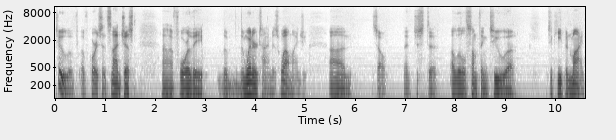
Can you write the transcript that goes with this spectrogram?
too. Of, of course, it's not just uh, for the, the the winter time as well, mind you. Um, so just uh, a little something to uh, to keep in mind.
